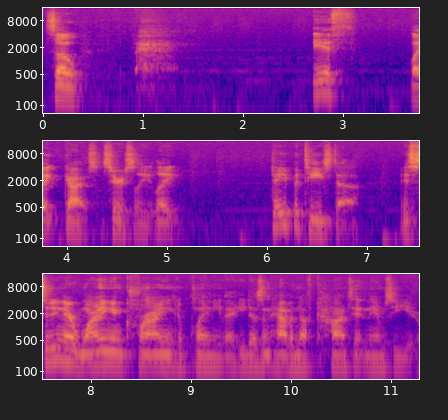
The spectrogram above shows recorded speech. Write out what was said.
So, if, like, guys, seriously, like, Dave Batista is sitting there whining and crying and complaining that he doesn't have enough content in the MCU.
